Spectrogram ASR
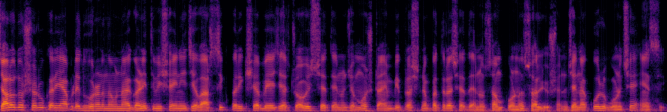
ચાલો તો શરૂ કરીએ આપણે ધોરણ નવના ગણિત વિષયની જે વાર્ષિક પરીક્ષા બે હજાર ચોવીસ છે તેનું જે મોસ્ટ આઈએમપી પ્રશ્નપત્ર છે તેનું સંપૂર્ણ સોલ્યુશન, જેના કુલ ગુણ છે એંસી.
